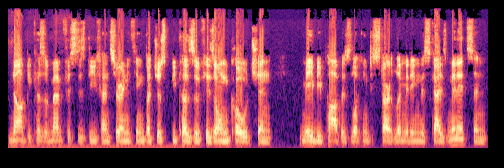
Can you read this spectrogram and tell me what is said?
not because of Memphis's defense or anything, but just because of his own coach and maybe Pop is looking to start limiting this guy's minutes and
